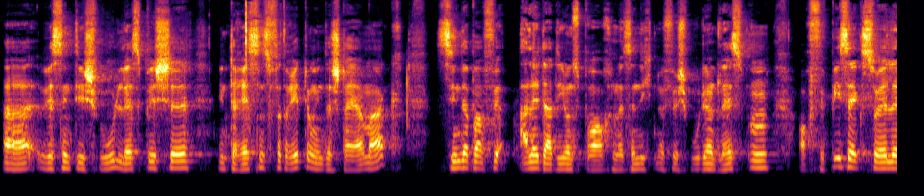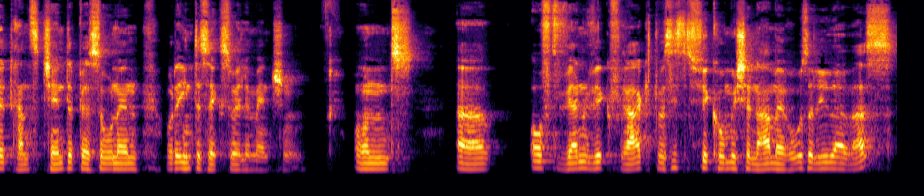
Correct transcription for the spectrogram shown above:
äh, wir sind die schwul-lesbische Interessensvertretung in der Steiermark, sind aber für alle da, die uns brauchen. Also nicht nur für Schwule und Lesben, auch für bisexuelle, transgender Personen oder intersexuelle Menschen. Und äh, oft werden wir gefragt, was ist das für ein komischer Name? Rosa-Lila was?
